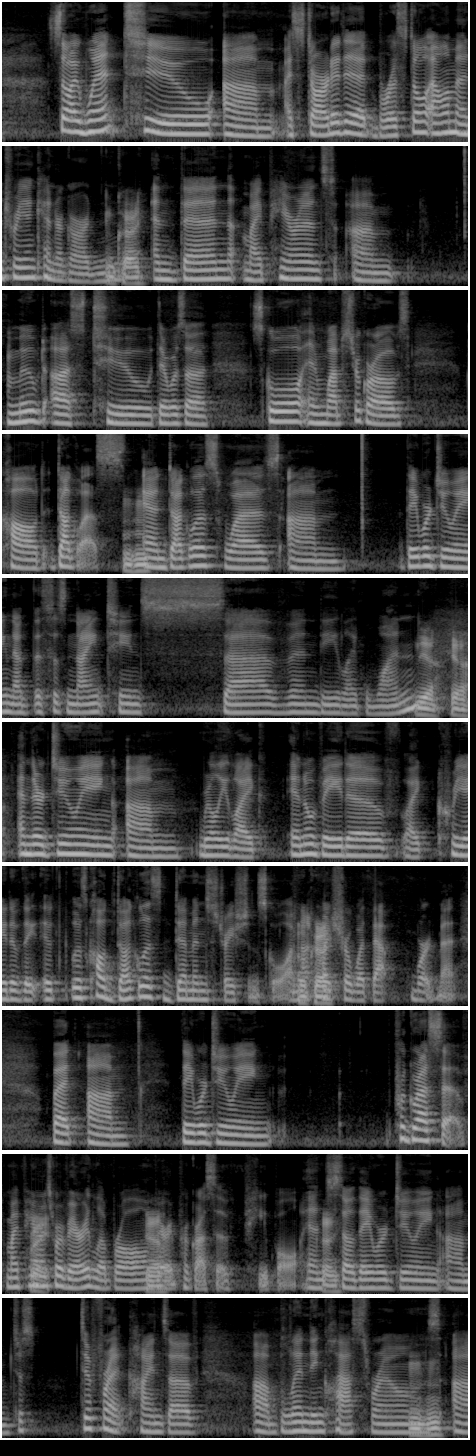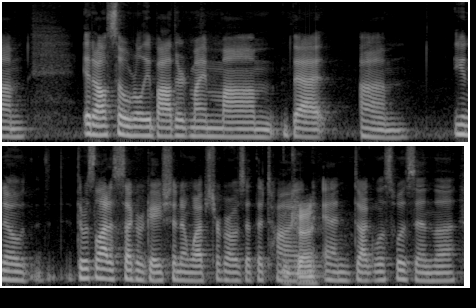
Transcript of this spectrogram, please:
So I went to, um, I started at Bristol Elementary and Kindergarten. Okay. And then my parents um, moved us to, there was a school in Webster Groves called Douglas. Mm-hmm. And Douglas was, um, they were doing, now this is 1970, like one Yeah, yeah. and they're doing um, really like innovative, like creative. They, it was called Douglas Demonstration School. I'm not Okay. quite sure what that word meant, but um, they were doing progressive. My parents Right. were very liberal and Yeah. very progressive people, and Okay. so they were doing um, just different kinds of um, blending classrooms. Mm-hmm. Um, it also really bothered my mom that um, you know there was a lot of segregation in Webster Groves at the time, Okay. and Douglas was in the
